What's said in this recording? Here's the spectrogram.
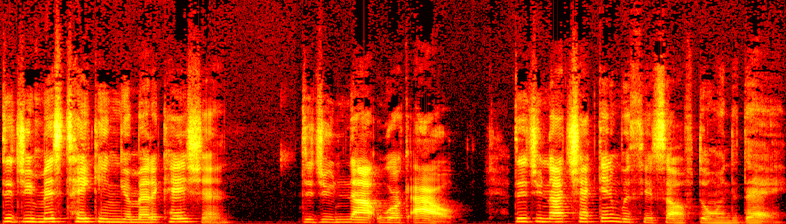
Did you miss taking your medication? Did you not work out? Did you not check in with yourself during the day?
